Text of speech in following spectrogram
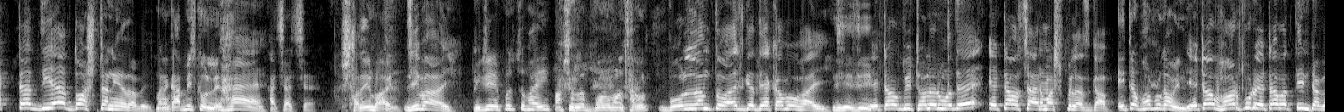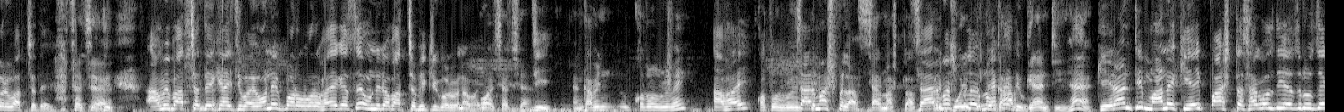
একটা দিয়ে দশটা নিয়ে যাবে। মানে গাব মিস করলে? হ্যাঁ। আচ্ছা আচ্ছা। স্বাধীন ভাই? জি ভাই। ভিডিও এরপর তো ভাই মাসাল্লাহ বড় মানে ছাগল। বললাম তো আজকে দেখাবো ভাই। জি, জি। এটাও বিঠলের মধ্যে এটাও চার মাস প্লাস গাব। এটা ভরপুর গাবিন এটাও ভরপুর এটা আবার তিনটা করে বাচ্চা দেয়। আচ্ছা আচ্ছা। আমি বাচ্চা দেখে আইছি ভাই অনেক বড় বড় হয়ে গেছে উনিরা বাচ্চা বিক্রি করবে না ভাই। আচ্ছা আচ্ছা। জি। গাবিন কত বলবে ভাই? আ ভাই কত বললেন? চার মাস প্লাস চার মাস প্লাস চার মাস প্লাস দেখা দিব। গ্যারান্টি হ্যাঁ? গ্যারান্টি মানে কি? এই পাঁচটা ছাগল দিয়ে যে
